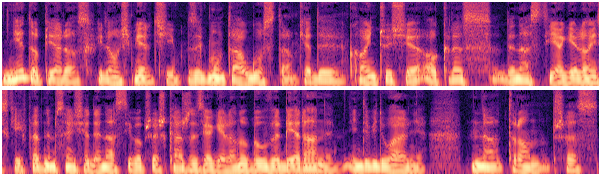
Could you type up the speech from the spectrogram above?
nie dopiero z chwilą śmierci Zygmunta Augusta, kiedy kończy się okres dynastii jagiellońskiej, w pewnym sensie dynastii, bo przecież każdy z Jagiellonów był wybierany indywidualnie na tron przez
